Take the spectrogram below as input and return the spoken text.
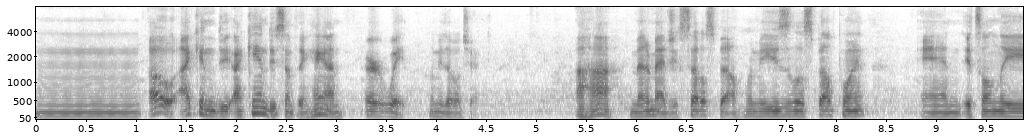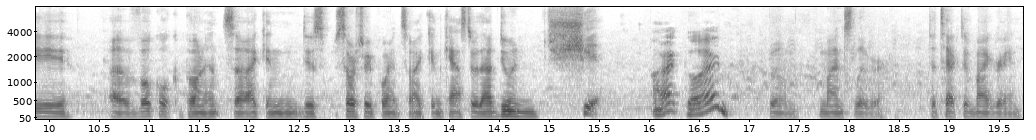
Mm, oh, I can do I can do something. Hang on. Or wait, let me double check. Aha, meta magic subtle spell. Let me use a little spell point, and it's only a vocal component, so I can do sorcery point, so I can cast it without doing shit. All right, go ahead. Boom, mind sliver, detective migraine.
